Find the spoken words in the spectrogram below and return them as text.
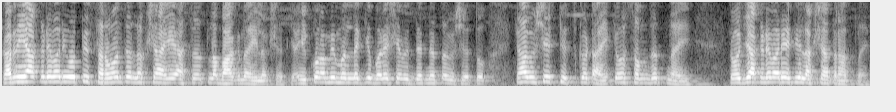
कारण या आकडेवारीवरती सर्वांचं लक्ष आहे असतला भाग नाही लक्षात. घ्या इकॉनॉमी म्हणलं की बऱ्याचशा विद्यार्थ्यांचा विषय येतो की हा विषय किचकट आहे किंवा समजत नाही किंवा जी आकडेवारी आहे ती लक्षात राहत नाही.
